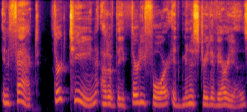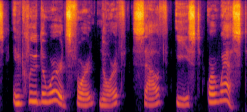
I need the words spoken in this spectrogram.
In fact, 13 out of the 34 administrative areas include the words for north, south, east, or west.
